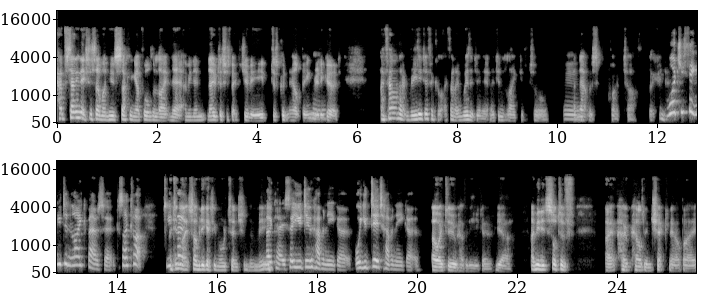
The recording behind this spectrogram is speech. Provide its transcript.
standing next to someone who's sucking up all the light and air. I mean, no disrespect to Jimmy, he just couldn't help being mm. really good. I found that really difficult. I found I withered in it, and I didn't like it at all, mm. and that was quite tough. But, you know. What do you think you didn't like about it? Because I can't. You I didn't like somebody getting more attention than me. Okay, so you do have an ego, or you did have an ego. Oh, I do have an ego. Yeah, I mean, it's sort of I hope held in check now by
